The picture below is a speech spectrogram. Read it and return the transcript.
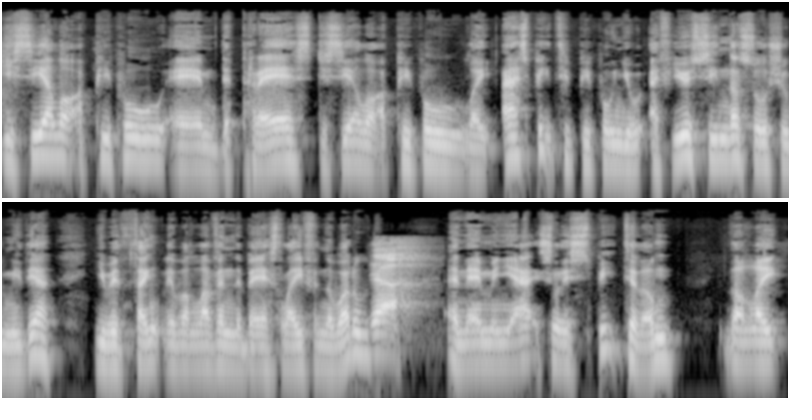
you see a lot of people um, depressed. You see a lot of people like I speak to people, and you if you've seen their social media, you would think they were living the best life in the world. Yeah. And then when you actually speak to them, they're like,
